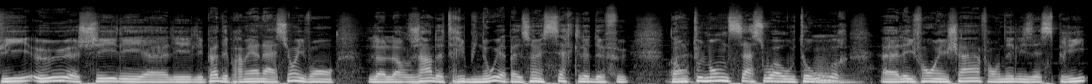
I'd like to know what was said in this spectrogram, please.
Puis eux, euh, chez les, euh, les, les peuples des Premières Nations, ils vont, le- leur genre de tribunaux, ils appellent ça un cercle de feu. Donc tout le monde s'assoit autour. Mm. Euh, là, ils font un chant, font venir les esprits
